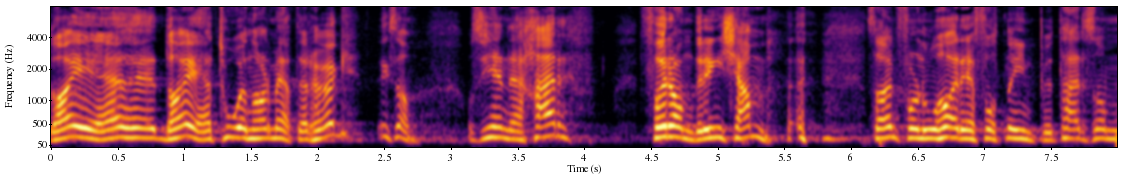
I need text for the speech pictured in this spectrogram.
da er jeg, da er jeg to og en halv meter høy. Liksom. Og så kjenner jeg her forandring kommer. For nå har jeg fått noe input her som,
